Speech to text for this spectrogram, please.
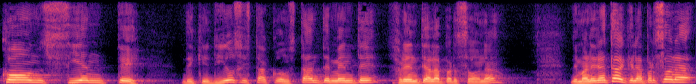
consciente de que Dios está constantemente frente a la persona, de manera tal que la persona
